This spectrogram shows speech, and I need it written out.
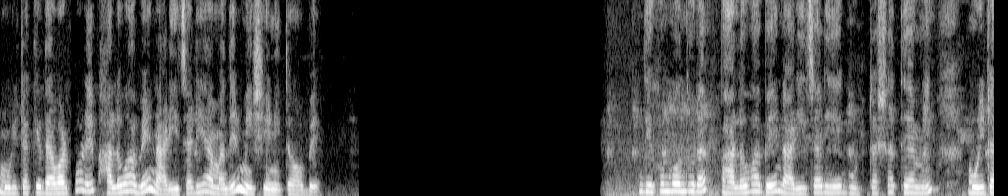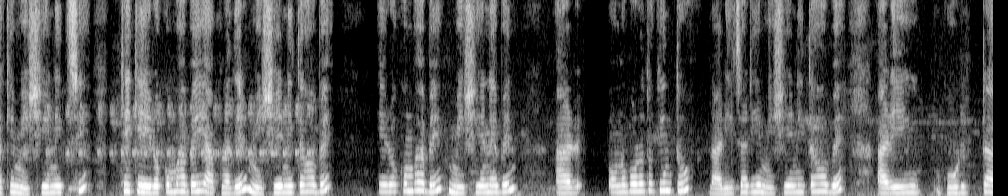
মুড়িটাকে দেওয়ার পরে ভালোভাবে নাড়িয়ে চাড়িয়ে আমাদের মিশিয়ে নিতে হবে। দেখুন বন্ধুরা, ভালোভাবে নাড়িয়ে চাড়িয়ে গুড়টার সাথে আমি মুড়িটাকে মিশিয়ে নিচ্ছি। ঠিক এই রকমভাবেই আপনাদের মিশিয়ে নিতে হবে। এরকমভাবে মিশিয়ে নেবেন। আর অনবরত কিন্তু নাড়িয়ে চাড়িয়ে মিশিয়ে নিতে হবে। আর এই গুড়টা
